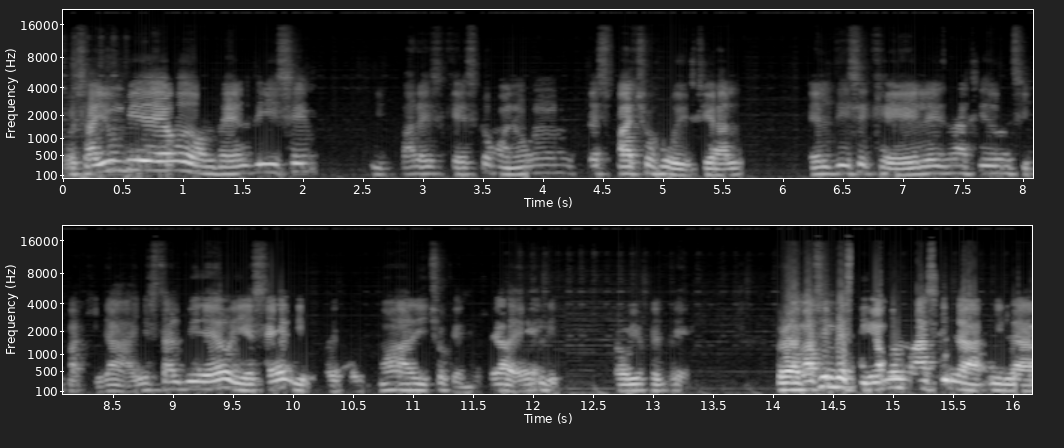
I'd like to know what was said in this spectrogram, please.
Pues hay un video donde él dice, y parece que es como en un despacho judicial, él dice que él es nacido en Zipaquirá. Ahí está el video y es él, y pues no ha dicho que no sea de él, y obvio que es de él. Pero además investigamos más y la,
